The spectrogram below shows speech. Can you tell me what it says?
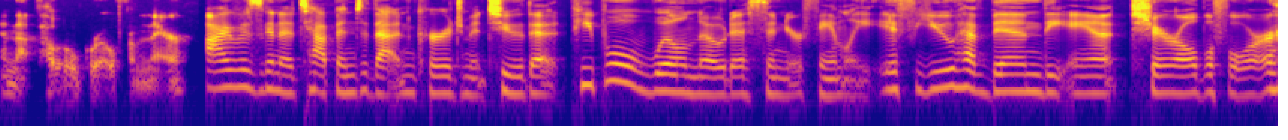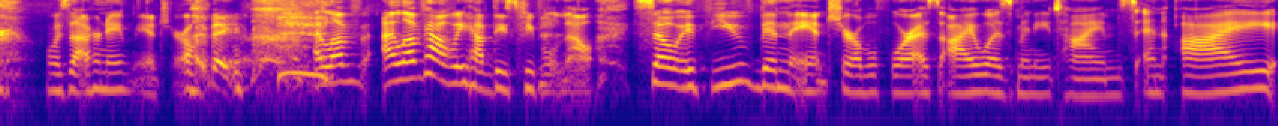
and that's how it'll grow from there. I was going to tap into that encouragement too that people will notice in your family. If you have been the Aunt Cheryl before, was that her name? Aunt Cheryl. I think. I love I love how we have these people now. So if you've been the Aunt Cheryl before as I was many times and I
